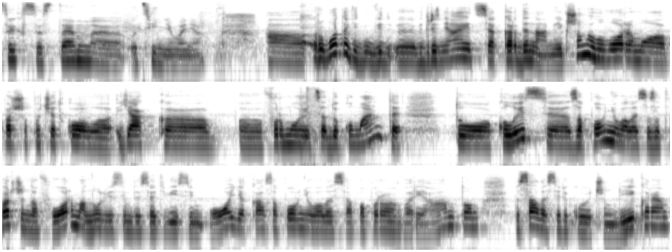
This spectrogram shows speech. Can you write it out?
цих систем е, оцінювання? А робота від, від, відрізняється кардинально. Якщо ми говоримо першопочатково, як формуються документи, то колись заповнювалася затверджена форма 088О, яка заповнювалася паперовим варіантом, писалася лікуючим лікарем.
